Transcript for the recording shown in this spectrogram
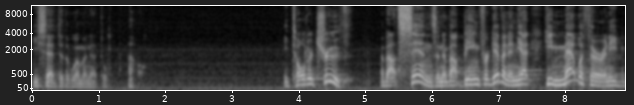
He said to the woman at the well. He told her truth about sins and about being forgiven, and yet he met with her and he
